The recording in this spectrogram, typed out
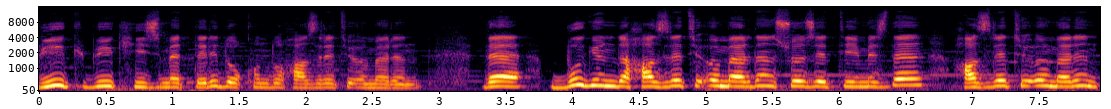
büyük büyük hizmetleri dokundu Hazreti Ömer'in. Ve bugün de Hazreti Ömer'den söz ettiğimizde Hazreti Ömer'in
